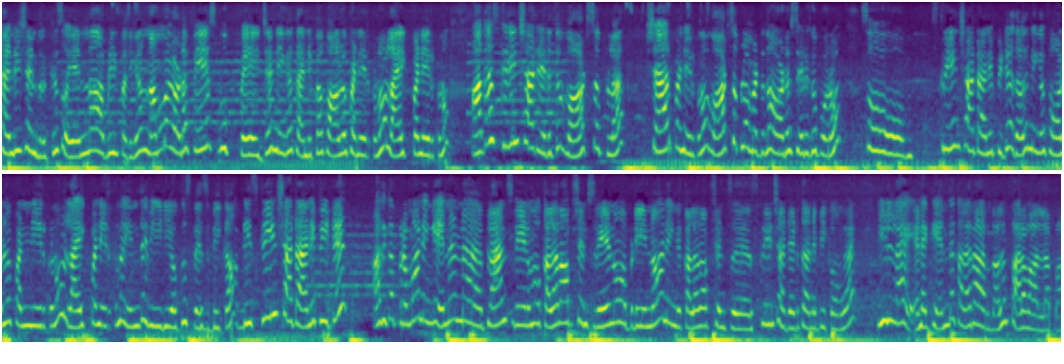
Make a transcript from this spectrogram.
கண்டிஷன் இருக்குது ஸோ என்ன அப்படின்னு பார்த்தீங்கன்னா நம்மளோட ஃபேஸ்புக் பேஜை நீங்கள் கண்டிப்பாக ஃபாலோ பண்ணியிருக்கணும் லைக் பண்ணியிருக்கணும். அதை ஸ்க்ரீன்ஷாட் எடுத்து வாட்ஸ்அப்பில் ஷேர் பண்ணியிருக்கணும். வாட்ஸ்அப்பில் மட்டும்தான் ஆர்டர்ஸ் எடுக்க போகிறோம் ஸோ ஸ்க்ரீன்ஷாட் அனுப்பிட்டு அதாவது நீங்கள் ஃபாலோ பண்ணியிருக்கணும் லைக் பண்ணியிருக்கணும் இந்த வீடியோக்கு ஸ்பெசிஃபிக்காக அப்படி ஸ்க்ரீன்ஷாட் அனுப்பிட்டு அதுக்கப்புறமா நீங்கள் என்னென்ன பிளான்ஸ் வேணுமோ கலர் ஆப்ஷன்ஸ் வேணும் அப்படின்னா நீங்கள் கலர் ஆப்ஷன்ஸ் ஸ்க்ரீன்ஷாட் எடுத்து அனுப்பிக்கோங்க. இல்லை எனக்கு எந்த கலராக இருந்தாலும் பரவாயில்லப்பா.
